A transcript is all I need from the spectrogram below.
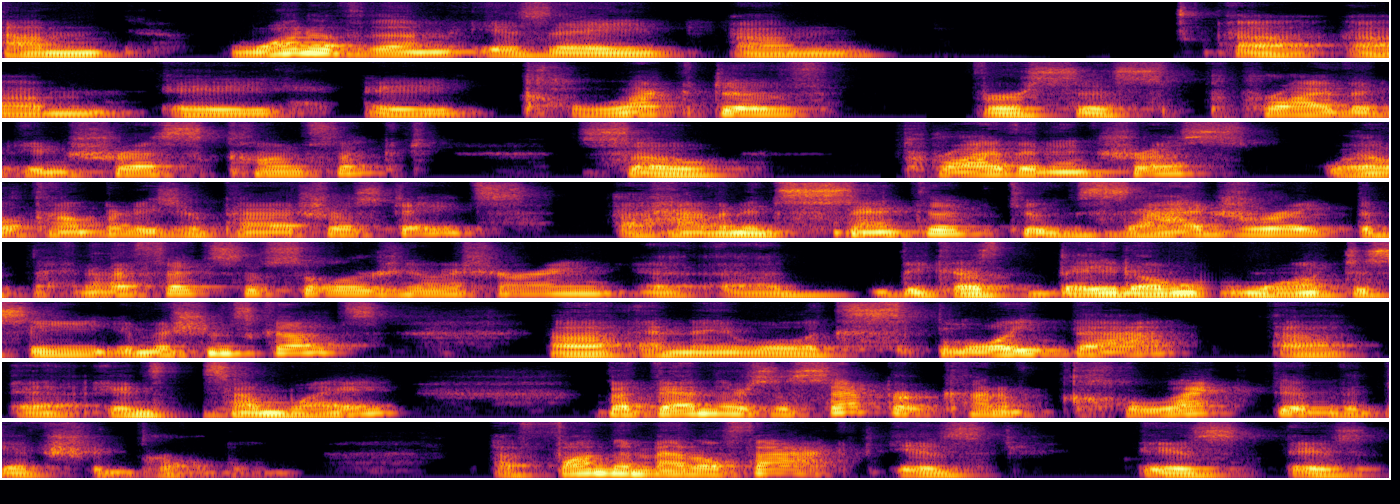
Um, one of them is a um, uh, um, a, a collective versus private interest conflict. So private interests, oil companies or petrostates, uh, have an incentive to exaggerate the benefits of solar geoengineering uh, uh, because they don't want to see emissions cuts, uh, and they will exploit that uh, uh, in some way. But then there's a separate kind of collective addiction problem. A fundamental fact is is is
